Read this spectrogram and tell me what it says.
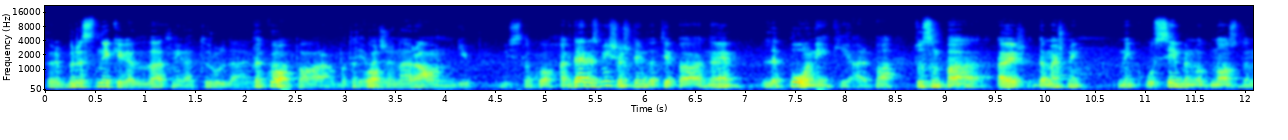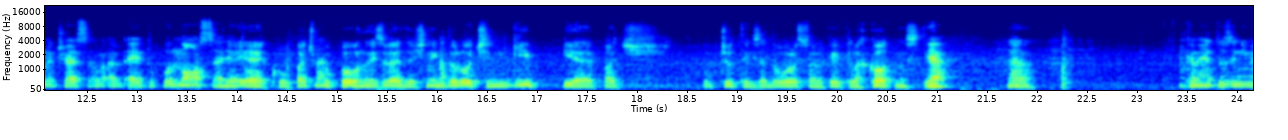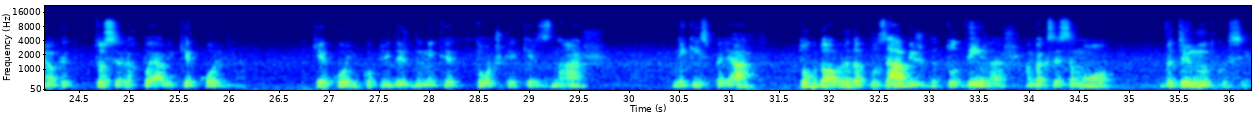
Torej, brez nekega dodatnega truda, Tako. napora, ampak je Tako. pač že naraven gib. V bistvu. tako. A kdaj razmišljaš o tem, da ti je pa, ne vem, lepo neki, ali pa to sem pa, a veš, da imaš nek, nek oseben odnos do nečesa, ali je to ponos, ali Ja, je to. je, ko pač Ne? popolno izvedeš nek določen gib, je pač občutek zadovoljstva ali kaj lahkotnosti. Ja, ja. Kaj me je to zanimivo, ker to se lahko pojavi kjerkoli. ne. Kjerkoli, ko prideš do neke točke, kjer znaš nekaj izpeljati, tako dobro, da pozabiš, da to delaš, ampak se samo v trenutku si.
